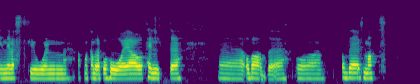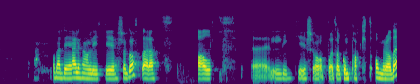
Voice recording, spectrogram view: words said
inn i Vestfjorden. At man kan dra på Håøya og telte og bade. Og, og det er liksom at og det er det jeg liksom liker så godt, er at alt eh, ligger så på et så kompakt område.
